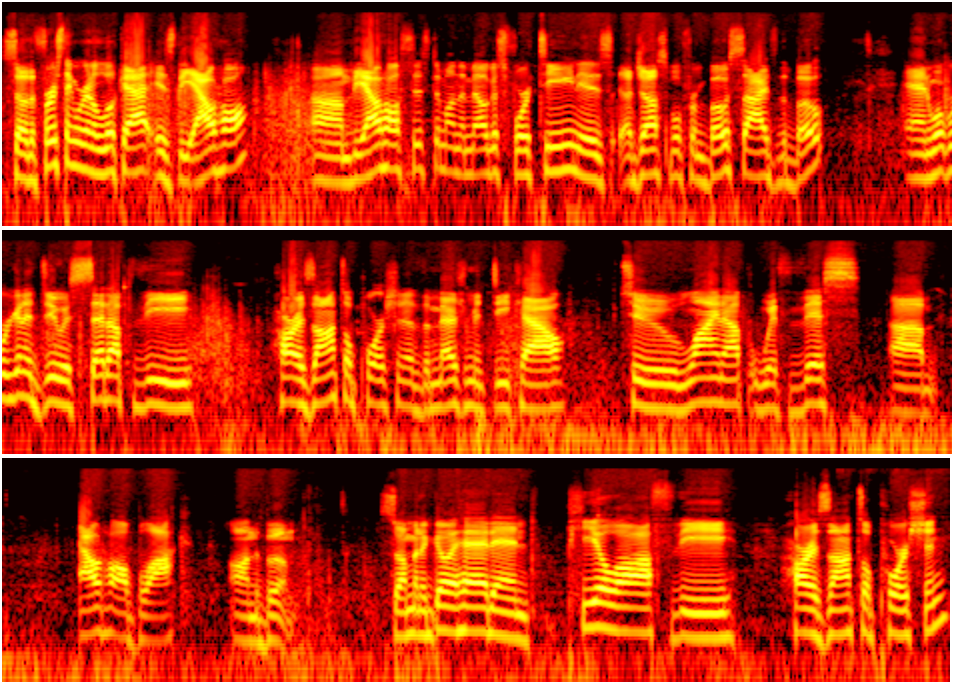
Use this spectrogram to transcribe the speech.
So the first thing we're going to look at is the outhaul. Um, the outhaul system on the Melges 14 is adjustable from both sides of the boat. And what we're going to do is set up the horizontal portion of the measurement decal to line up with this um, outhaul block on the boom. So I'm going to go ahead and peel off the horizontal portion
